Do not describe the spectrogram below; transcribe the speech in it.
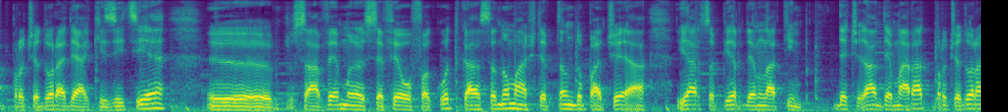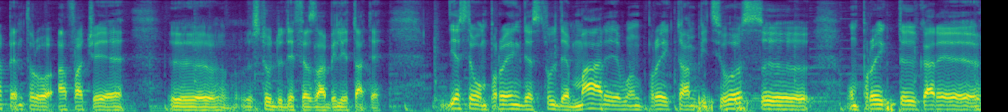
procedura de achiziție să avem SF-ul făcut ca să nu mai așteptăm după aceea iar să pierdem la timp. Deci am demarat procedura pentru a face uh, studiul de fezabilitate. Este un proiect destul de mare, un proiect ambițios, uh, un proiect care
